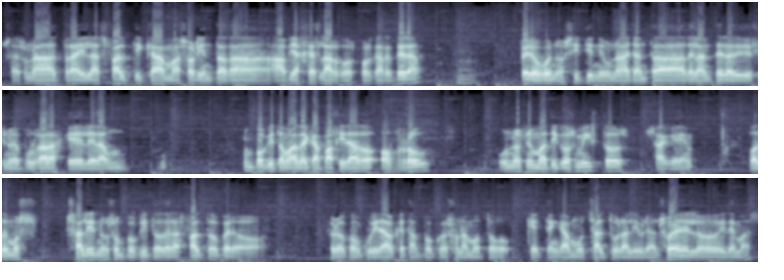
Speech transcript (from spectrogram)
o sea, es una trail asfáltica más orientada a viajes largos por carretera. Pero bueno, sí tiene una llanta delantera de 19 pulgadas que le da un, un poquito más de capacidad off-road, unos neumáticos mixtos, o sea que podemos salirnos un poquito del asfalto, pero pero con cuidado que tampoco es una moto que tenga mucha altura libre al suelo y demás.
